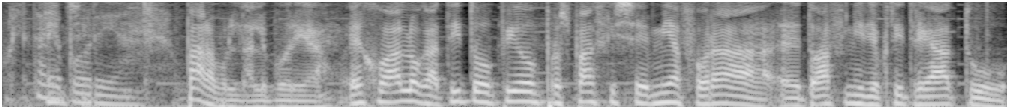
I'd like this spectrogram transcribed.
Πολύ ταλαιπωρία. Πάρα πολύ ταλαιπωρία. Έχω άλλο γατί το οποίο προσπάθησε μία φορά, ε, το άφηνε η ιδιοκτήτριά του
